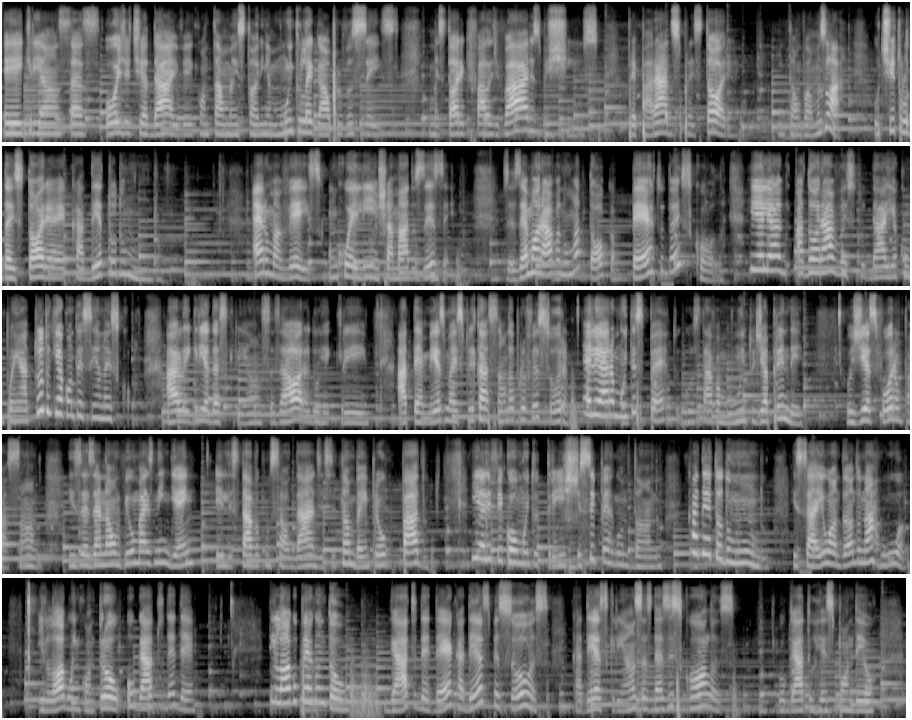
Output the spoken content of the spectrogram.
Ei, crianças! Hoje a tia Dai veio contar uma historinha muito legal para vocês. Uma história que fala de vários bichinhos. Preparados para a história? Então vamos lá. O título da história é Cadê Todo Mundo? Era uma vez um coelhinho chamado Zezé. Zezé morava numa toca perto da escola e ele adorava estudar e acompanhar tudo o que acontecia na escola a alegria das crianças, a hora do recreio, até mesmo a explicação da professora. Ele era muito esperto, gostava muito de aprender. Os dias foram passando e Zezé não viu mais ninguém. Ele estava com saudades e também preocupado. E ele ficou muito triste, se perguntando: cadê todo mundo? E saiu andando na rua. E logo encontrou o gato Dedé e logo perguntou: Gato Dedé, cadê as pessoas? Cadê as crianças das escolas? O gato respondeu:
